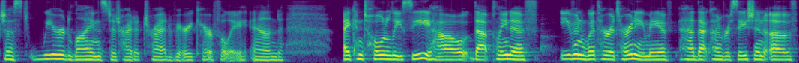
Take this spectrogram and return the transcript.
just weird lines to try to tread very carefully. And I can totally see how that plaintiff, even with her attorney, may have had that conversation of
